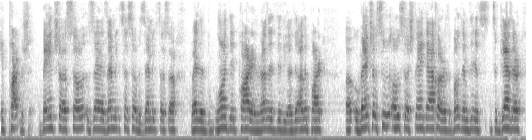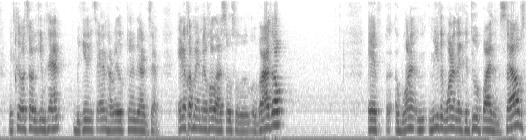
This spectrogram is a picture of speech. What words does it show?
in partnership. Ben so Zemik so Zemik so whether one did part and another did the, the other part. Ubencha Su also Shnei Gachar, the both of them did it together. beginning to end, Harel they are exempt. Enecha me mechol asos levado. If uh, one, neither one of them can do it by themselves,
